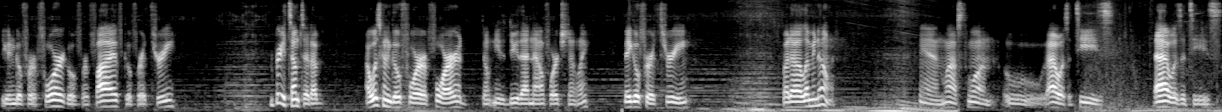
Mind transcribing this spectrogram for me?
You going to go for a 4, go for a 5, go for a 3? I'm pretty tempted. I, I was going to go for a 4. I don't need to do that now, fortunately. May go for a 3. But uh, let me know. And last one. Ooh, that was a tease. That was a tease.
